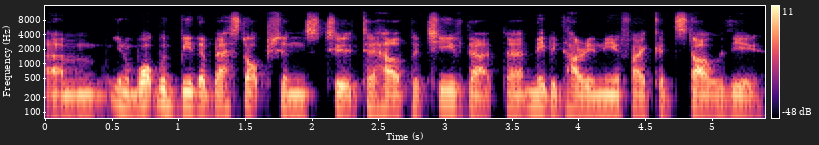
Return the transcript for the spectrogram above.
um, you know, what would be the best options to to help achieve that? Uh, maybe Dharini, if I could start with you.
